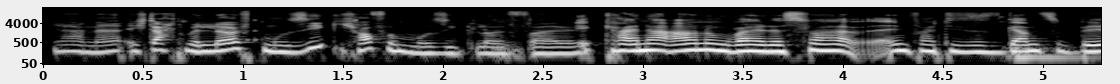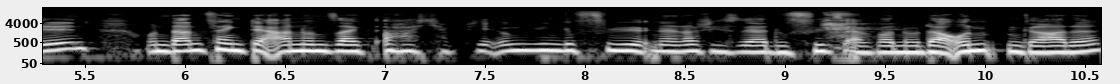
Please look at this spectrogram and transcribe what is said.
Ja, ne? Ich dachte mir, läuft Musik? Ich hoffe, Musik läuft, weil. Keine Ahnung, weil das war einfach dieses ganze Bild. Und dann fängt er an und sagt, oh, ich habe hier irgendwie ein Gefühl. Und dann dachte ich so, ja, du fühlst einfach nur da unten gerade.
